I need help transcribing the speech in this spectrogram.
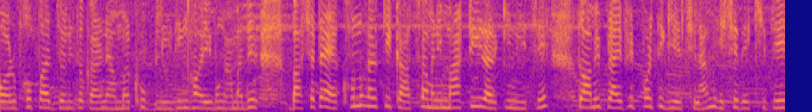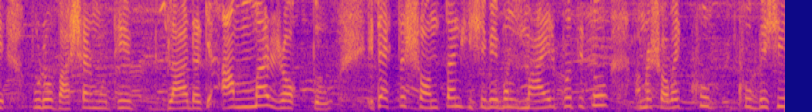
গর্ভপাতজনিত কারণে আমার খুব ব্লিডিং হয় এবং আমাদের বাসাটা এখনও আর কি কাঁচা মানে মাটির আর কি নিচে। তো আমি প্রাইভেট পড়তে গিয়েছিলাম, এসে দেখি যে পুরো বাসার মধ্যে ব্লাড আর কি, আম্মার রক্ত। এটা একটা সন্তান হিসেবে এবং মায়ের প্রতি তো আমরা সবাই খুব খুব বেশি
